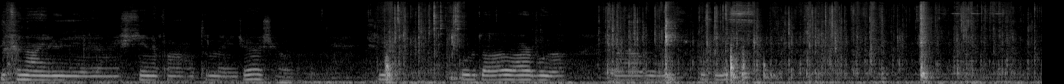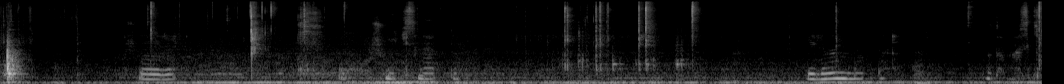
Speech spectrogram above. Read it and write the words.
Bütün aile üyelerimin içtiğini falan hatırlayınca şey oldu. Şimdi burada var bu. Bayağı buz, bu buz. Şöyle. Oh, şu ikisini attım. Elime mi attı? Atamaz ki.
